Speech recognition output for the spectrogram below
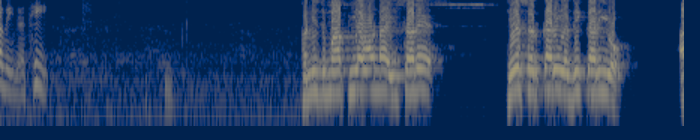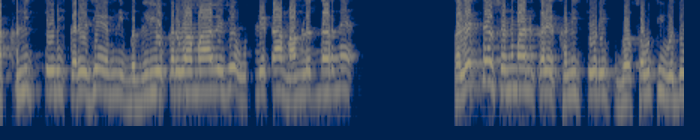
આવી નથી. ખનીજ માફિયાઓના ઈશારે જે સરકારી અધિકારીઓ આ ખનિજ ચોરી કરે છે, એમની બદલીઓ કરવામાં આવે છે. ઉપલેટા મામલતદારને કલેક્ટર સન્માન કરે ખનિજ ચોરી સૌથી વધુ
